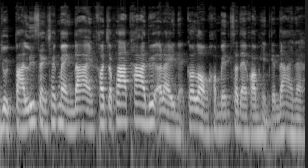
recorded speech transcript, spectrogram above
หยุดปารีสแซงต์แชร์กแมงได้ เขาจะพลาดท่าด้วยอะไรเนี่ยก็ลองคอมเมนต์แสดงความเห็นกันได้นะ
